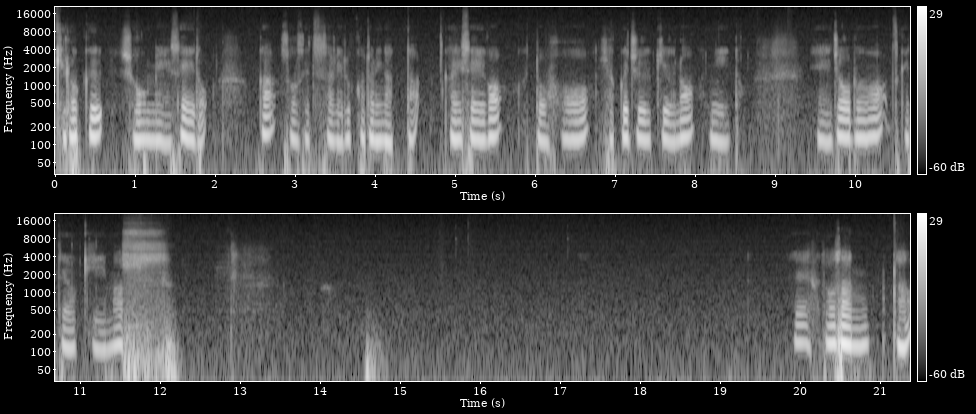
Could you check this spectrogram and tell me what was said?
記録証明制度が創設されることになった。改正後、不当法119の2と、えー、条文をつけておきます。えー、不動産が、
